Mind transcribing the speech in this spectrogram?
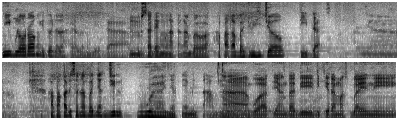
Nyi Blorong itu adalah hal yang beda. Hmm. Terus ada yang mengatakan bahwa apakah baju hijau? Tidak. Apakah di sana banyak jin? Banyaknya minta ampun. Nah, buat yang tadi dikira Mas Bay ini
